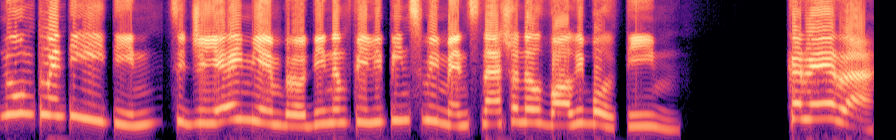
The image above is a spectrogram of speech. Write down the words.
Noong 2018, si Gia ay miyembro din ng Philippines Women's National Volleyball Team. Karera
